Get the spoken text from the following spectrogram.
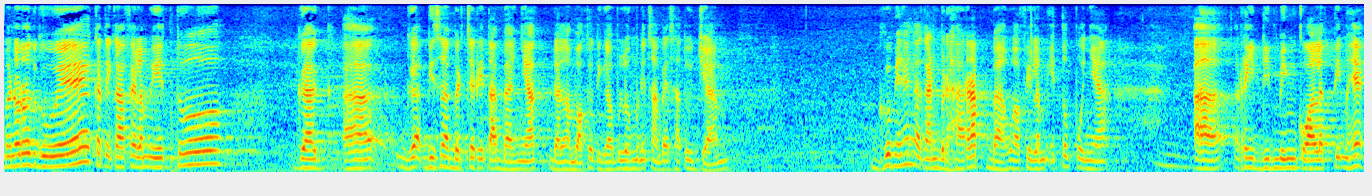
Menurut gue ketika film itu gak, uh, gak bisa bercerita banyak dalam waktu 30 menit sampai satu jam gue biasanya nggak akan berharap bahwa film itu punya uh, redeeming quality. Maksudnya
